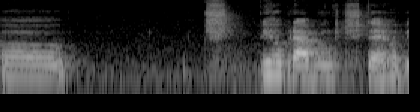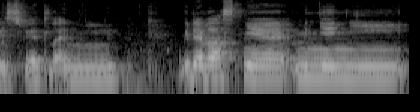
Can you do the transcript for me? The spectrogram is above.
uh, č- jeho právník čte jeho vysvětlení, kde vlastně mění,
